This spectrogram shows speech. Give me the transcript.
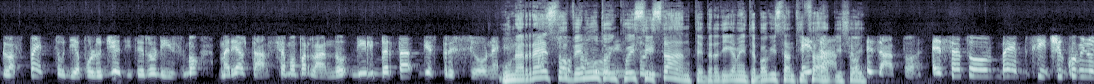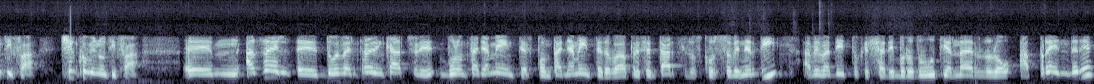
l'aspetto di apologia di terrorismo, ma in realtà stiamo parlando di libertà di espressione. Un arresto avvenuto in questo istante, praticamente pochi istanti esatto, fa. Dicevi. Esatto, è stato, beh, sì, cinque minuti fa. Cinque minuti fa. Eh, Asel eh, doveva entrare in carcere volontariamente, spontaneamente, doveva presentarsi lo scorso venerdì, aveva detto che sarebbero dovuti andarlo a prendere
